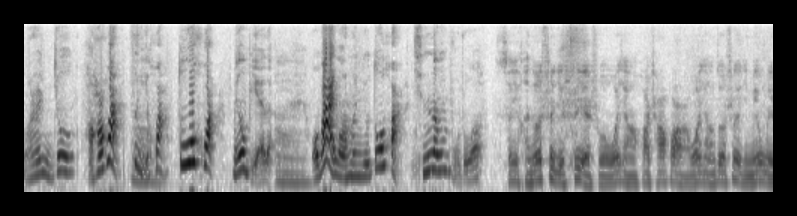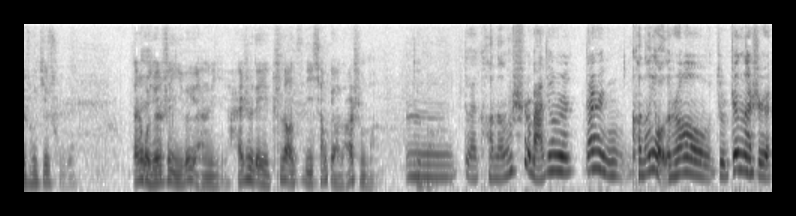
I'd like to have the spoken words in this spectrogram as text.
我说你就好好画，自己画，多画，没有别的。嗯，我爸也跟我说，你就多画，勤能补拙。所以很多设计师也说，我想画插画，我想做设计，没有美术基础。但是我觉得是一个原理，还是得知道自己想表达什么，对吧？嗯，对，可能是吧。就是，但是你可能有的时候就真的是。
